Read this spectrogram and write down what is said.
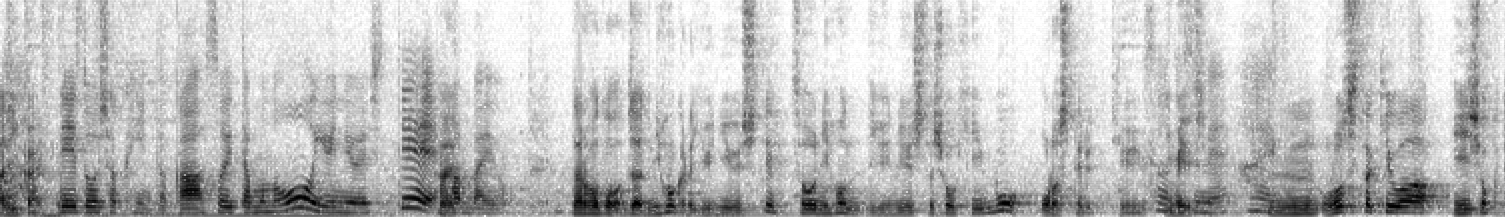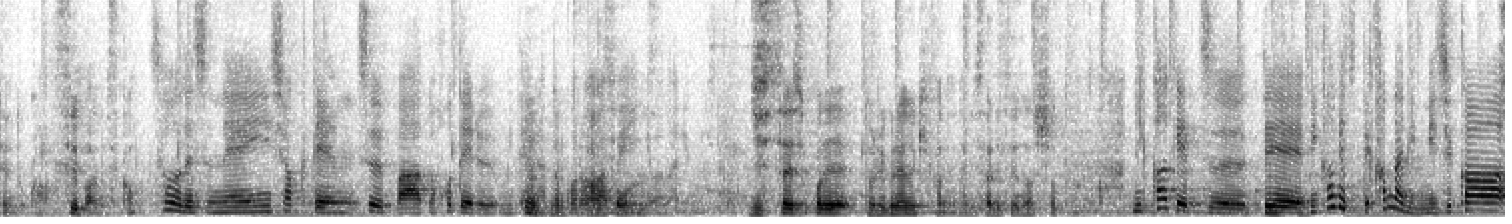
ー理解。冷凍食品とかそういったものを輸入してはい。販売をしてます、なるほど。じゃあ日本から輸入してその日本で輸入した商品を卸してるっていうイメージ。そうですね。はい、うん。卸先は飲食店とかスーパーですか？そうですね。飲食店スーパーあとホテルみたいなところがメインにはなりました、実際そこでどれぐらいの期間で何されてらっしゃったんですか？2ヶ月で、2ヶ月ってかなり短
